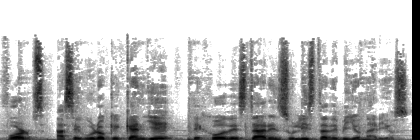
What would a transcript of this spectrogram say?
Forbes aseguró que Kanye dejó de estar en su lista de billonarios.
